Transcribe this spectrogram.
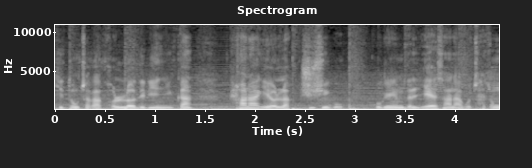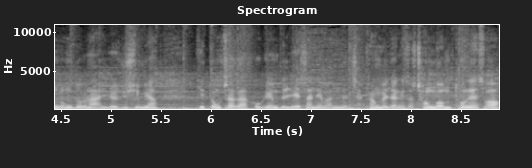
기통차가 걸러드리니까 편하게 연락 주시고 고객님들 예산하고 차종 정도만 알려주시면 기통차가 고객님들 예산에 맞는 차 경매장에서 점검 통해서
